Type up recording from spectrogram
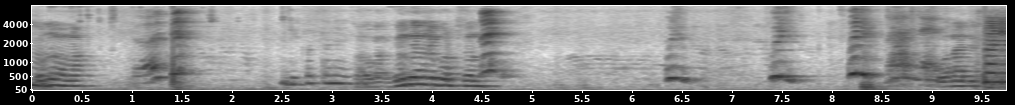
बोलू मामा दिखत तर नाही हो का? घेऊन जा रिपोर्ट कोण आहे तिथे?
